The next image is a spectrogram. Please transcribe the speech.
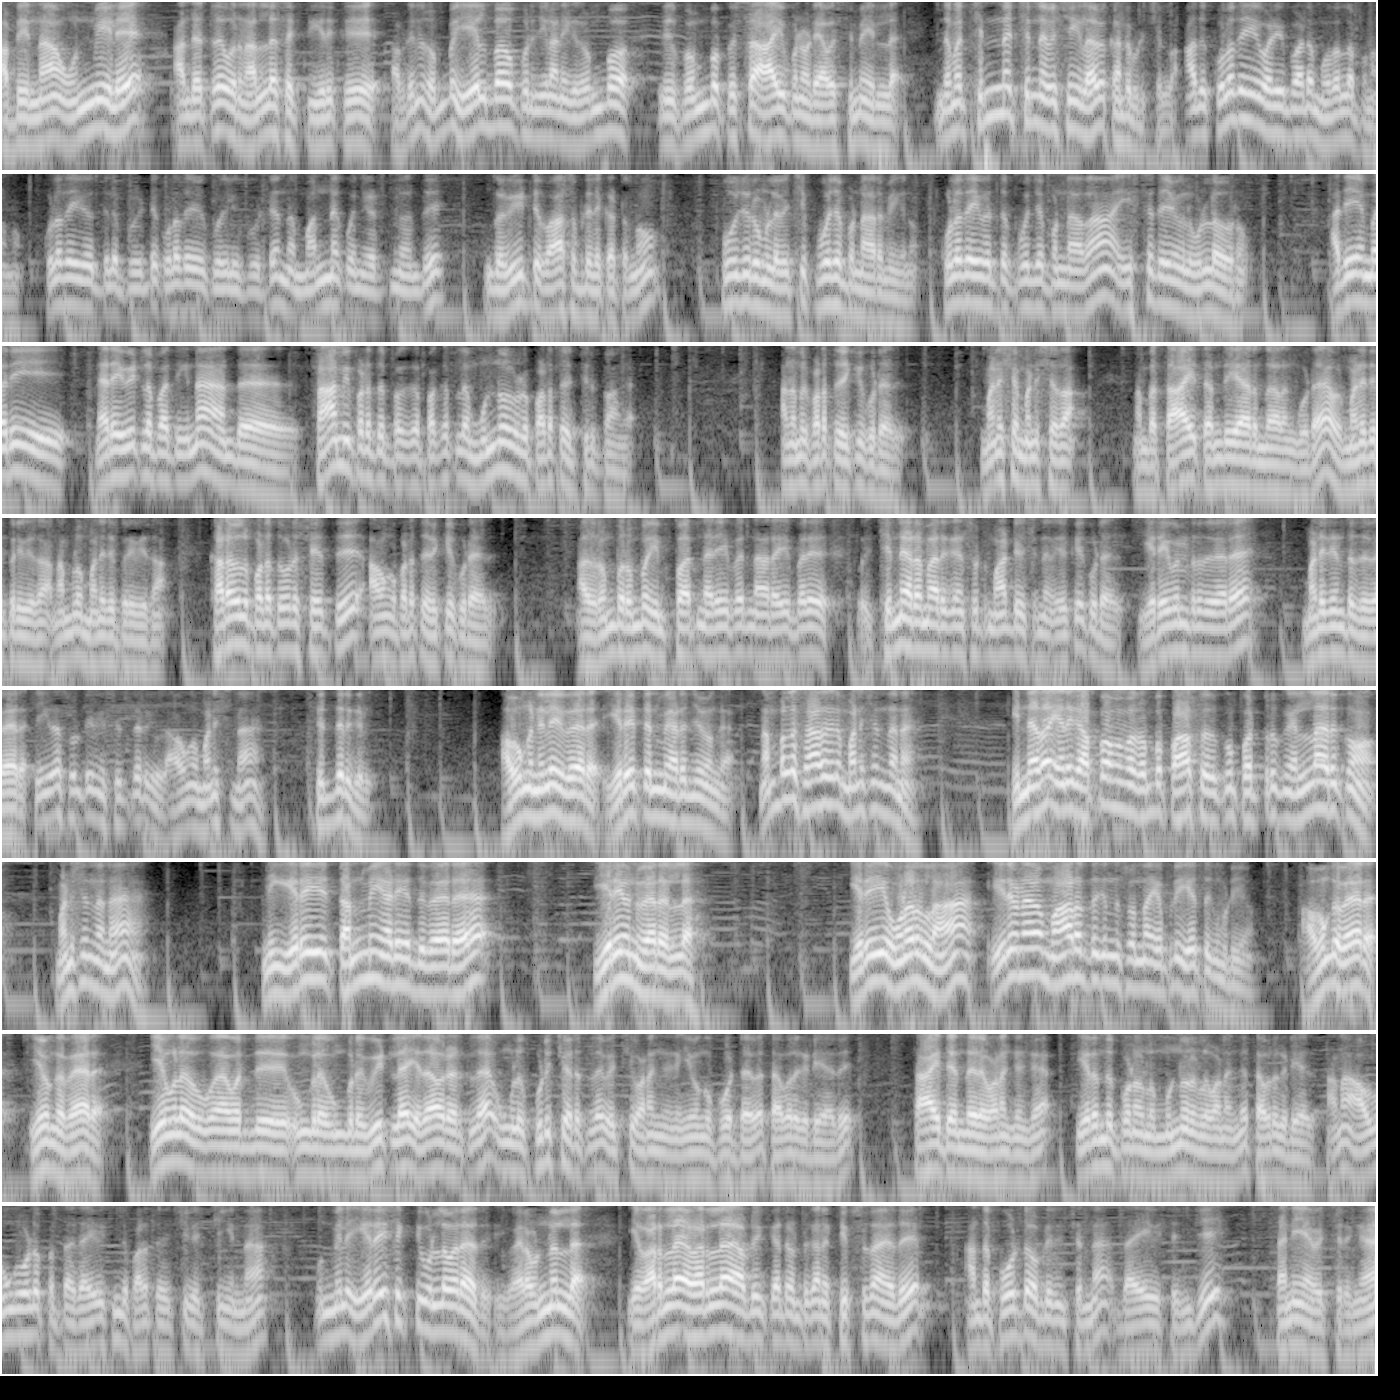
அப்படின்னா உண்மையிலே அந்த இடத்துல ஒரு நல்ல சக்தி இருக்கு அப்படின்னு ரொம்ப இயல்பாக புரிஞ்சுக்கலாம். நீங்க ரொம்ப இது ரொம்ப பெருசாக ஆய்வு பண்ண வேண்டிய அவசியமே இல்லை. இந்த மாதிரி சின்ன சின்ன விஷயங்களாவே கண்டுபிடிச்சிடலாம். அது குலதெய்வ வழிபாடை முதல்ல பண்ணணும். குலதெய்வத்தில் போயிட்டு குலதெய்வ கோயிலுக்கு போயிட்டு அந்த மண்ணை கொஞ்சம் எடுத்துன்னு வந்து உங்க வீட்டு வாசப்படியில் கட்டணும். பூஜை ரூம்ல வச்சு பூஜை பண்ண ஆரம்பிக்கணும். குலதெய்வத்தை பூஜை பண்ணாதான் இஷ்ட தெய்வங்கள் உள்ள வரும். அதே மாதிரி நிறைய வீட்டில் பார்த்தீங்கன்னா அந்த சாமி படத்தை பக்க பக்கத்தில் முன்னோர்களோட படத்தை வச்சிருப்பாங்க. அந்த மாதிரி படத்தை வைக்கக்கூடாது. மனுஷன் மனுஷன் தான் நம்ம தாய் தந்தையா இருந்தாலும் கூட அவர் மனித பிரிவு தான் நம்மளும் மனித பிரிவு தான் கடவுள் படத்தோடு சேர்த்து அவங்க படத்தை வைக்கக்கூடாது. அது ரொம்ப ரொம்ப இம்பார்ட்டன் நிறைய பேர் நிறைய பேர் சின்ன இடமா இருக்குன்னு சொல்லிட்டு மாட்டி வச்சு வைக்கக்கூடாது. இறைவன்றது வேற மனிதன்றது வேற. நீங்க தான் சொல்லிட்டு சித்தர்கள். அவங்க மனுஷனா? சித்தர்கள். அவங்க நிலை வேற. இறைத்தன்மை அடைஞ்சவங்க. நம்மள சாதாரண மனுஷன் தானே? என்னதான் எனக்கு அப்பா அம்மா ரொம்ப பாசம் இருக்கும் பற்று இருக்கும் எல்லாம் இருக்கும். மனுஷன் தானே? நீங்க இறைய தன்மை அடையிறது வேற இறைவன் வேற இல்லை. இறையை உணரலாம் இறைவனாக மாறதுக்குன்னு சொன்னா எப்படி ஏத்துக்க முடியும்? அவங்க வேற இவங்க வேற. இவங்கள வந்து உங்களை உங்களோட வீட்டில் ஏதாவது ஒரு இடத்துல உங்களுக்கு பிடிச்ச இடத்துல வச்சு வணங்குங்க. இவங்க போட்டவ தவறு கிடையாது. தாய் தந்தரை வணங்குங்க. இறந்து போனவங்களை முன்னோர்களை வணங்குங்க. தவறு கிடையாது. ஆனால் அவங்களோட பத்த தயவு செஞ்சு படத்தை வச்சு வச்சிங்கன்னா உண்மையில இறை சக்தி உள்ள வராது. வேற ஒன்றும் இல்லை. வரல வரல அப்படின்னு கேட்டவனுக்கான டிப்ஸ் தான் இது. அந்த போட்டோ அப்படி இருந்துச்சுன்னா தயவு செஞ்சு தனியாக வச்சிருங்க.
